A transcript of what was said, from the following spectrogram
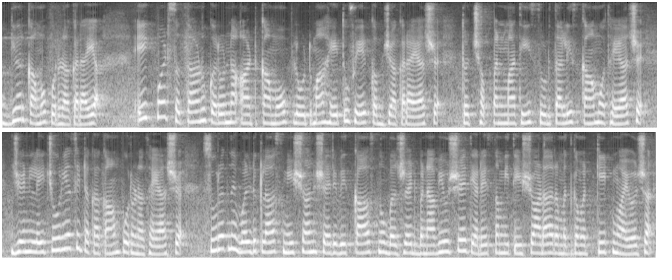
અગિયાર કામો પૂર્ણ કરાયા. એક પોઈન્ટ સત્તાણું કરોડના આઠ કામો પ્લોટમાં હેતુફેર કબજા કરાયા છે. તો છપ્પનમાંથી સુડતાલીસ કામો થયા છે, જેને લઈ ચોર્યાસી ટકા કામ પૂર્ણ થયા છે. સુરતને વર્લ્ડ ક્લાસ મિશન શહેરી વિકાસનું બજેટ બનાવ્યું છે, ત્યારે સમિતિ શાળા રમતગમત કીટનું આયોજન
